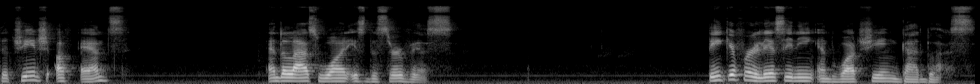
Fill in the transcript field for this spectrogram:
the change of ends, and the last one is the service. Thank you for listening and watching. God bless.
